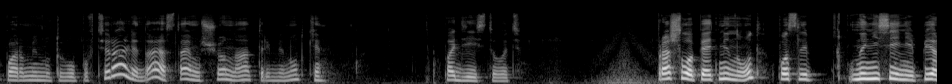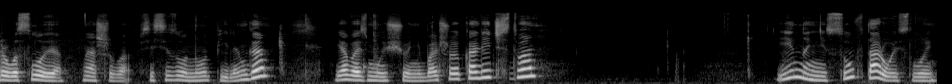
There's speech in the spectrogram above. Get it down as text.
пару минут его повтирали, да, и оставим еще на 3 минутки подействовать. Прошло 5 минут после нанесения первого слоя нашего всесезонного пилинга. Я возьму еще небольшое количество и нанесу второй слой.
